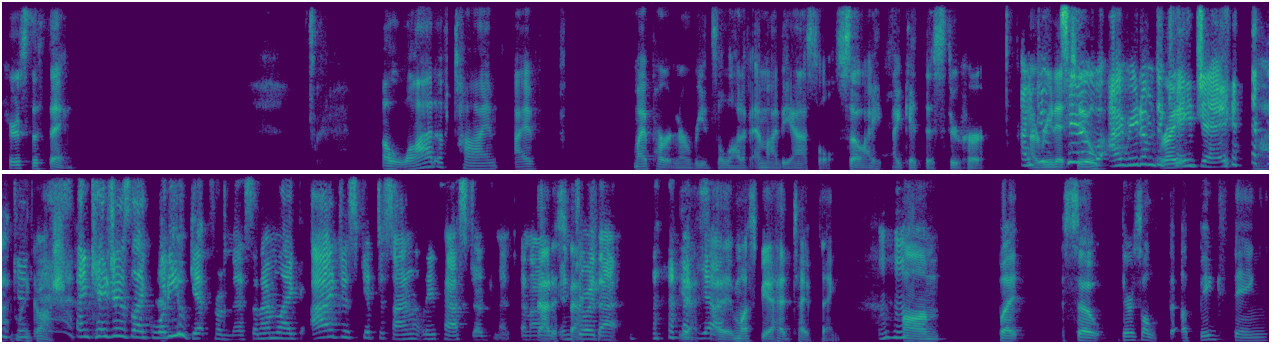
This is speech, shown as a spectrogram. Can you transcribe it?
Here's the thing. A lot of time I've my partner reads a lot of Am I the Asshole? So I, I get this through her. I, I read it too. too. I read them to Right? KJ. Oh my gosh. And KJ's like, "What do you get from this?" And I'm like, "I just get to silently pass judgment, and I enjoy that." Yes, yeah. it must be a head type thing. Mhm. Um, but so there's a a big thing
